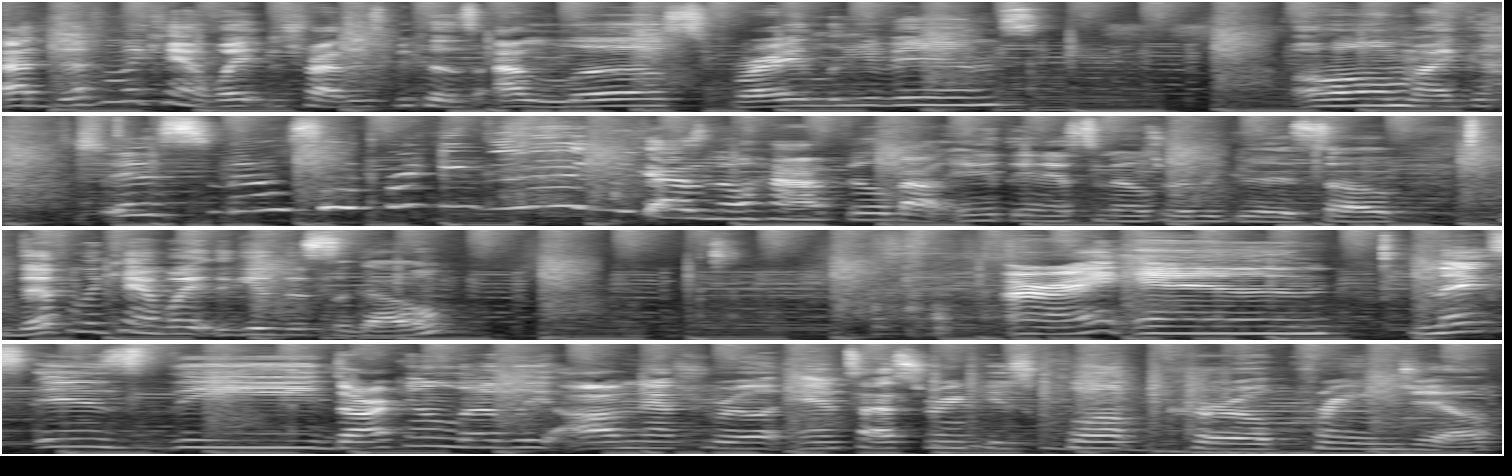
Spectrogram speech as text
I definitely can't wait to try this because I love spray leave-ins. Oh my gosh, it smells so freaking good. You guys know how I feel about anything that smells really good. So definitely can't wait to give this a go. All right, and Next is the Dark and Lovely All Natural Anti-Shrinkage Clump Curl Cream Gel.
